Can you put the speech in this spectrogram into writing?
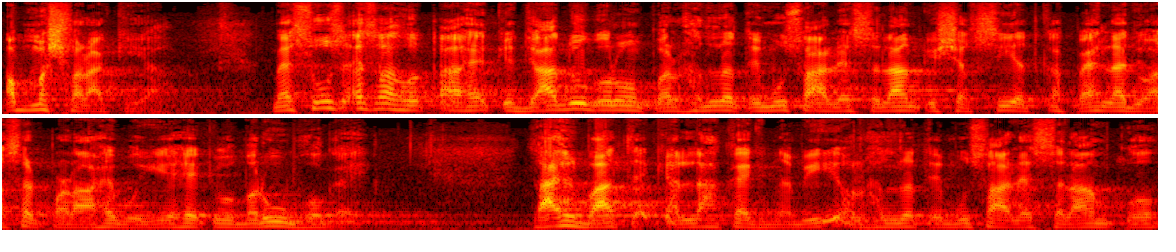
اب مشورہ کیا۔ محسوس ایسا ہوتا ہے کہ جادوگروں پر حضرت موسیٰ علیہ السلام کی شخصیت کا پہلا جو اثر پڑا ہے، وہ یہ ہے کہ وہ مروب ہو گئے۔ ظاہر بات ہے کہ اللہ کا ایک نبی اور حضرت موسیٰ علیہ السلام کو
